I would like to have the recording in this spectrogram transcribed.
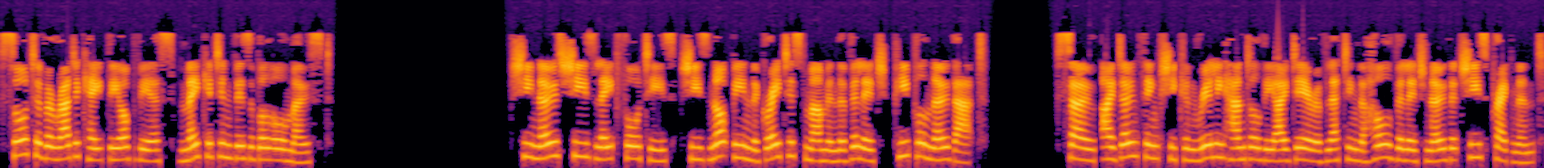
Sort of eradicate the obvious, make it invisible almost. She knows she's late 40s, she's not been the greatest mum in the village, people know that. So, I don't think she can really handle the idea of letting the whole village know that she's pregnant.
